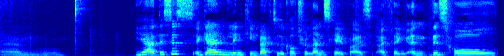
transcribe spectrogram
Um, yeah, this is again linking back to the cultural landscape, I, I think, and this whole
